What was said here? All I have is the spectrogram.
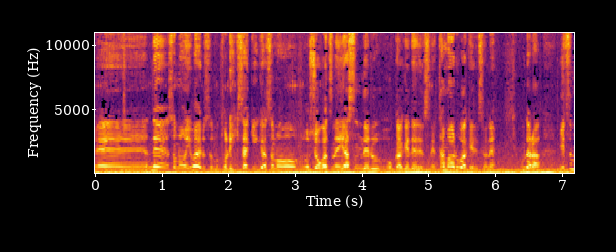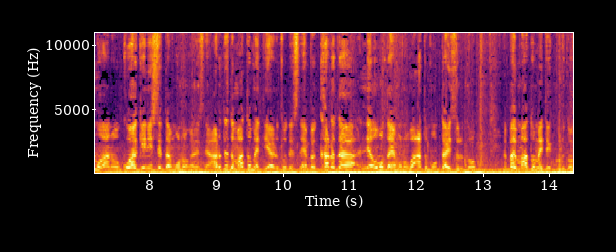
えー、で、その、いわゆるその取引先がその、お正月ね、休んでるおかげでですね、溜まるわけですよね。だから、いつもあの、小分けにしてたものがですね、ある程度まとめてやるとですね、やっぱり体、ね、重たいものをわーっと持ったりすると、やっぱりまとめてくると、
